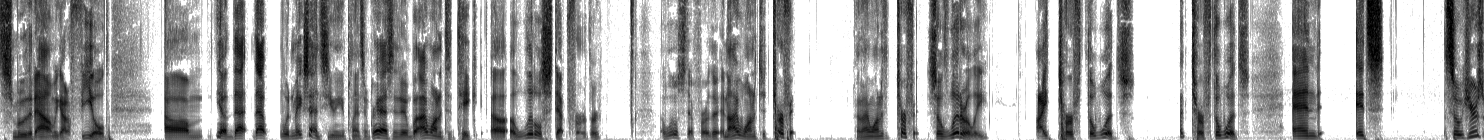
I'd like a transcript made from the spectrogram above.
smooth it out, and we got a field. Um, yeah, that that would make sense. You you plant some grass, and but I wanted to take a, a little step further, a little step further, and I wanted to turf it, and I wanted to turf it. So literally, I turfed the woods. I turfed the woods, and it's so here's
